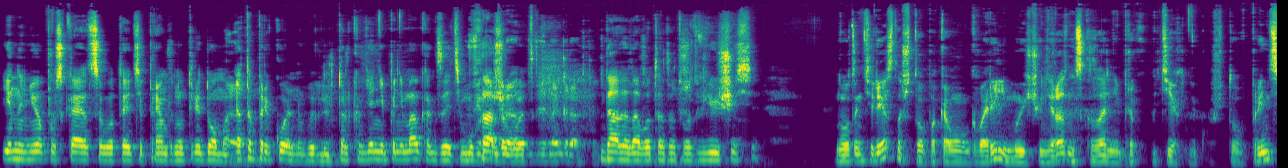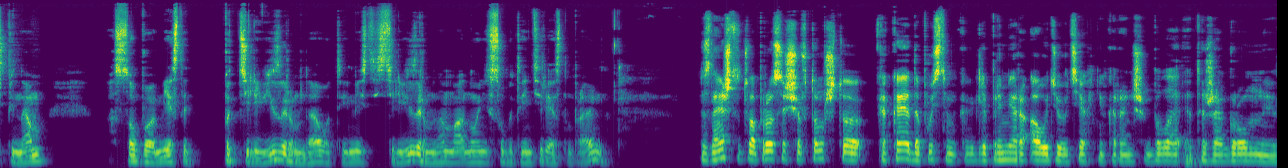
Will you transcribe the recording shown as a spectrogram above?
и на нее опускаются вот эти прям внутри дома, Да. это прикольно выглядит. Только я не понимаю, как за этим Виноград- ухаживают. Виноград. Да-да-да, вот этот вот вьющийся. Ну вот интересно, что пока мы говорили, мы еще ни разу не сказали ни про какую технику, что в принципе нам особо место под телевизором, да, вот и вместе с телевизором нам оно не особо-то интересно, правильно? Знаешь, тут вопрос еще в том, что какая, допустим, как для примера, аудиотехника раньше была, это же огромные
